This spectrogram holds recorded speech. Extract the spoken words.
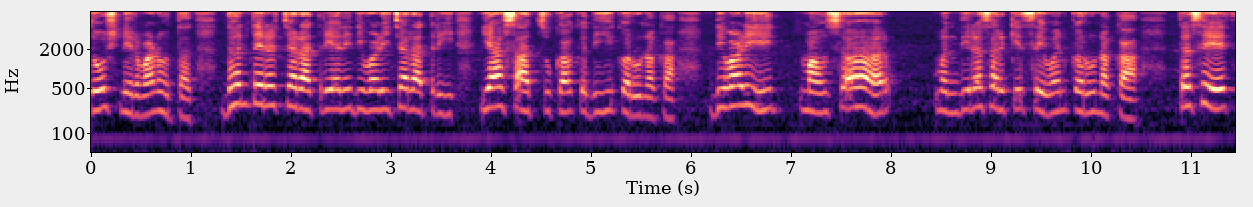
दोष निर्माण होतात. धनतेरसच्या रात्री आणि दिवाळीच्या रात्री या सात चुका कधीही करू नका. दिवाळीत मांसाहार मंदिरासारखे सेवन करू नका. तसेच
